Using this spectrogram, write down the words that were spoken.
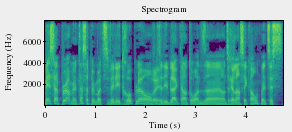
mais ça peut en même temps, ça peut motiver les troupes là. On Ouais. faisait des blagues tantôt en disant, on dirait lancer compte, mais tu sais,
